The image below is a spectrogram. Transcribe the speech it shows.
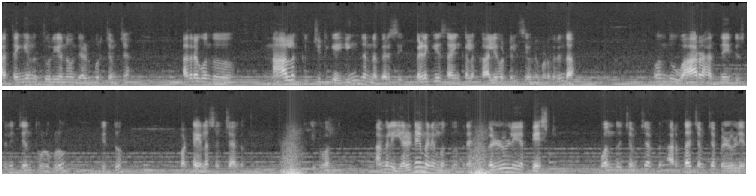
ಆ ತೆಂಗಿನ ತುರಿಯನ್ನು ಒಂದು ಎರಡು ಮೂರು ಚಮಚ, ಅದ್ರಾಗ ಒಂದು ನಾಲ್ಕು ಚಿಟಿಕೆ ಹಿಂಗನ್ನು ಬೆರೆಸಿ, ಬೆಳಗ್ಗೆ, ಸಾಯಂಕಾಲ ಖಾಲಿ ಹೊಟ್ಟೆಲಿ ಸೇವನೆ ಮಾಡೋದ್ರಿಂದ ಒಂದು ವಾರ, ಹದಿನೈದು ದಿವಸದಲ್ಲಿ ಜಂತು ಹುಳುಗಳು ಬಿದ್ದು ಹೊಟ್ಟೆ ಎಲ್ಲ ಸ್ವಚ್ಛ ಆಗುತ್ತೆ. ಇದು ಒಂದು. ಆಮೇಲೆ ಎರಡನೇ ಮನೆ ಮದ್ದು ಅಂದರೆ ಬೆಳ್ಳುಳ್ಳಿಯ ಪೇಸ್ಟ್ ಒಂದು ಚಮಚ ಅರ್ಧ ಚಮಚ ಬೆಳ್ಳುಳ್ಳಿಯ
